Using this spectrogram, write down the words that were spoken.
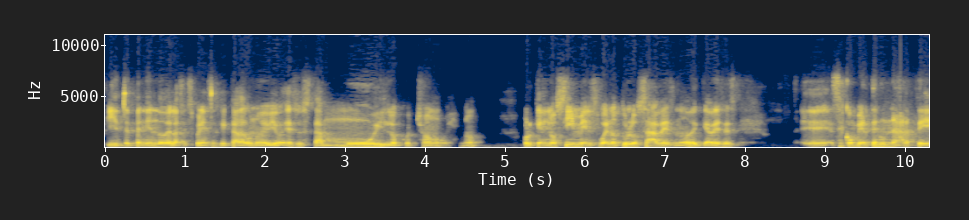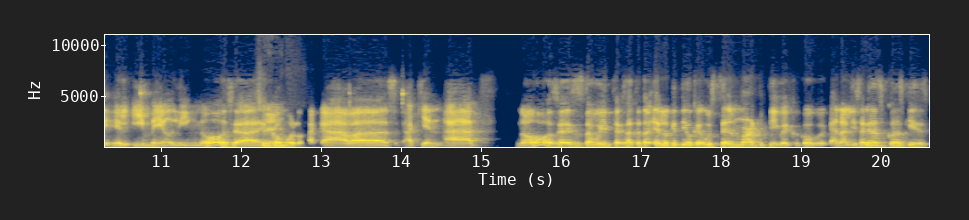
y dependiendo de las experiencias que cada uno vivió, eso está muy locochón, güey, ¿no? Porque en los emails, bueno, tú lo sabes, ¿no? De que a veces eh, se convierte en un arte el emailing, ¿no? O sea, cómo lo sacabas, a quién add, ¿no? O sea, eso está muy interesante también. Es lo que digo que gusta el marketing, güey, como, analizar esas cosas que dices,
